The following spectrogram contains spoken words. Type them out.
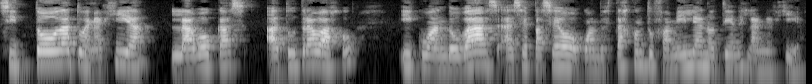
Si toda tu energía la abocas a tu trabajo y cuando vas a ese paseo o cuando estás con tu familia no tienes la energía.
